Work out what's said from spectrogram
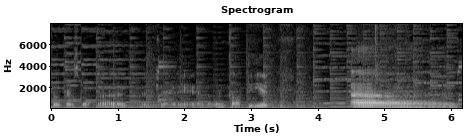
for the principal. Uh, okay, I don't want to talk to you. Uh,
